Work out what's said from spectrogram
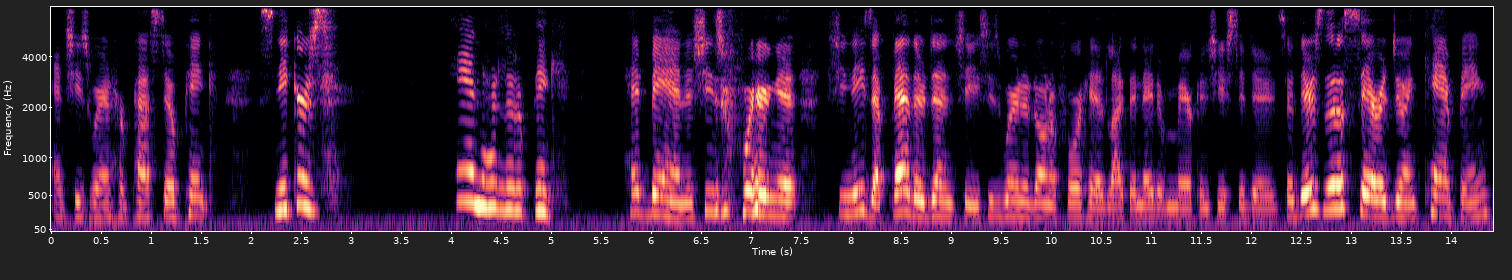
And she's wearing her pastel pink sneakers and her little pink headband. And she's wearing it. She needs a feather doesn't she? She's wearing it on her forehead like the native americans used to do. So there's little sarah doing camping.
